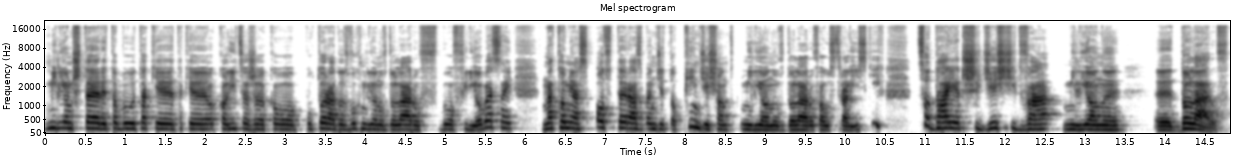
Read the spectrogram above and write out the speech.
milion 4 to były takie, takie okolice, że około 1,5 do 2 milionów dolarów było w chwili obecnej. Natomiast od teraz będzie to 50 milionów dolarów australijskich, co daje 32 miliony y, dolarów.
